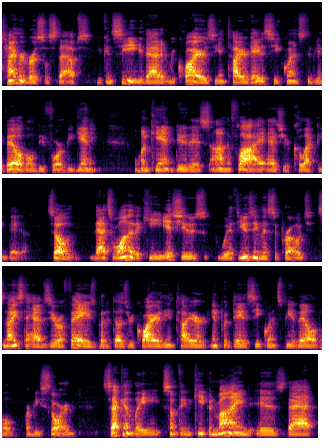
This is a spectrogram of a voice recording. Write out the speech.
time reversal steps, you can see that it requires the entire data sequence to be available before beginning. One can't do this on the fly as you're collecting data. So that's one of the key issues with using this approach. It's nice to have zero phase, but it does require the entire input data sequence be available or be stored. Secondly, something to keep in mind is that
